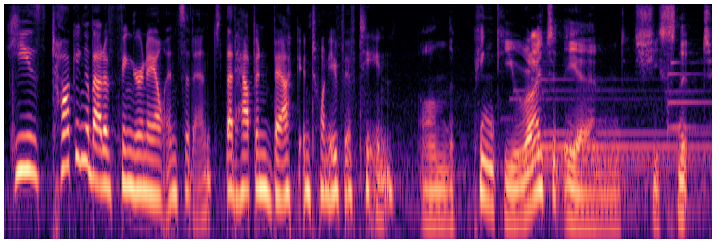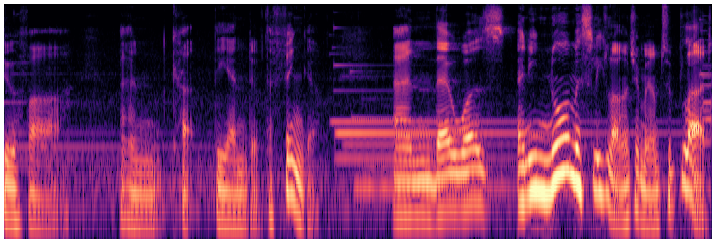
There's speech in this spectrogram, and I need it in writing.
He's talking about a fingernail incident that happened back in 2015. On the pinky, right at the end, she snipped too far and cut the end of the finger. And there was an enormously large amount of blood.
